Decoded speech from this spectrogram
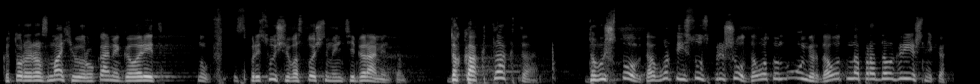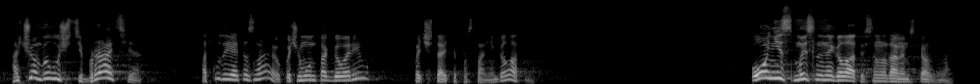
который, размахивая руками, говорит ну, с присущим восточным темпераментом. Да как так-то? Да вы что? Да вот Иисус пришел, да вот Он умер, да вот Он оправдал грешника. О чем вы учите, братья? Откуда я это знаю? Почему Он так говорил? Почитайте послание Галатам. О несмысленной Галаты, в синодальном сказано.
